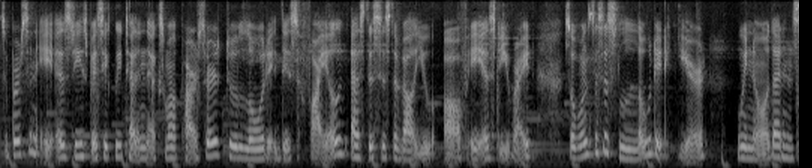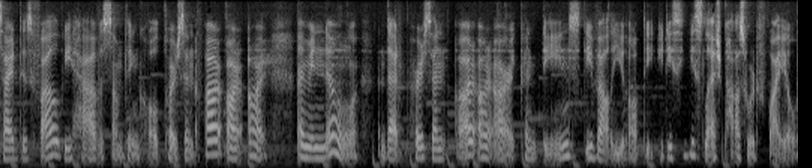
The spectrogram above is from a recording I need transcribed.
So person ASD is basically telling the XML parser to load this file as this is the value of ASD, right? So once this is loaded here, we know that inside this file we have something called person RRR and we know that person RRR contains the value of the etc slash password file.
